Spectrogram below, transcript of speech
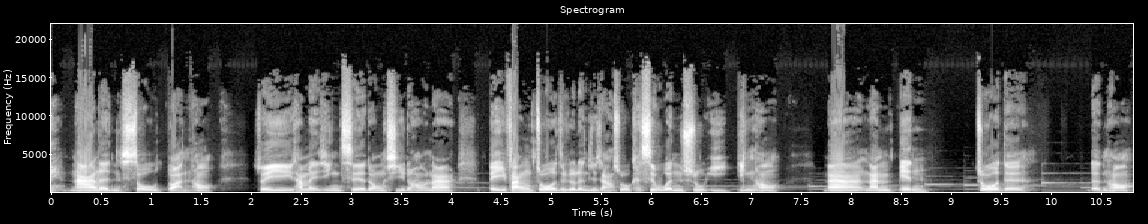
不对？拿人手短哈，所以他们已经吃了东西了哈。那北方做这个人就讲说，可是文书已定哈，那南边。做的人哈，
